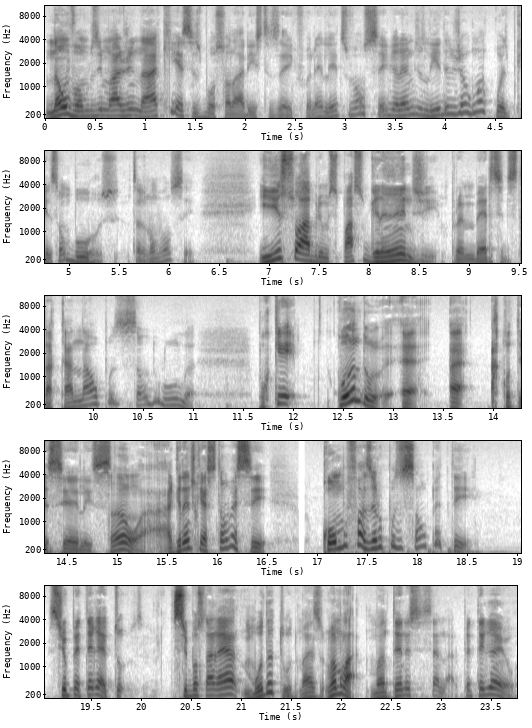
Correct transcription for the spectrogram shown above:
não vamos imaginar que esses bolsonaristas aí que foram eleitos vão ser grandes líderes de alguma coisa, porque eles são burros, então não vão ser. E isso abre um espaço grande para o MBL se destacar na oposição do Lula. Porque quando é, a- acontecer a eleição, a, a grande questão vai ser como fazer oposição ao PT. Se o PT ganhar, tu- se Bolsonaro ganhar, muda tudo. Mas vamos lá, mantendo esse cenário. O PT ganhou.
